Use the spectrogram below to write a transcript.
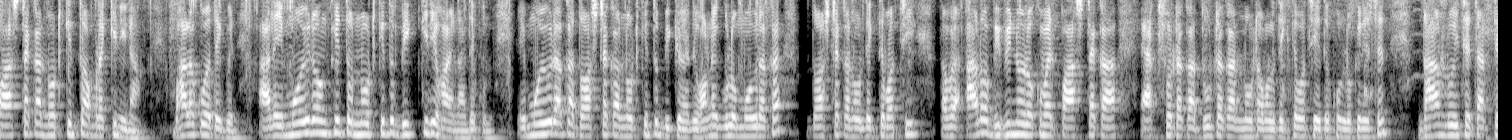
পাঁচ টাকার নোট কিন্তু আমরা কিনি না, ভালো করে দেখবেন। আর এই ময়ূর অঙ্কিত নোট কিন্তু বিক্রি হয় না, দেখুন, এই ময়ূর আঁকা দশ টাকার নোট কিন্তু বিক্রি হয় অনেকগুলো ময়ূর আঁকা দশ টাকার নোট দেখতে পাচ্ছি। তারপরে আরও বিভিন্ন রকমের পাঁচ টাকা, একশো টাকা, দু টাকার নোট আমরা দেখতে পাচ্ছি। দেখুন লোকে নিয়েছেন ধান রয়েছে চারটে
